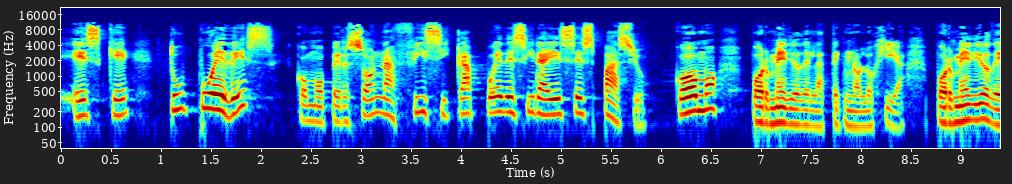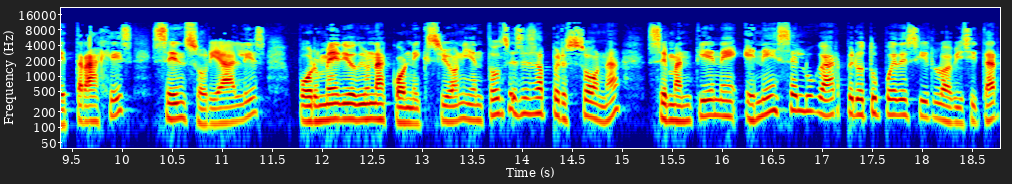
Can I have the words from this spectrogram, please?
es que tú puedes como persona física puedes ir a ese espacio. ¿Cómo? Por medio de la tecnología, por medio de trajes sensoriales, por medio de una conexión y entonces esa persona se mantiene en ese lugar, pero tú puedes irlo a visitar,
